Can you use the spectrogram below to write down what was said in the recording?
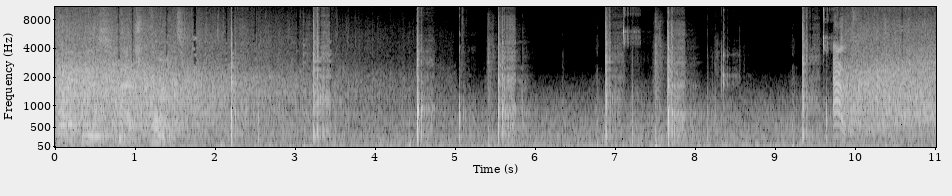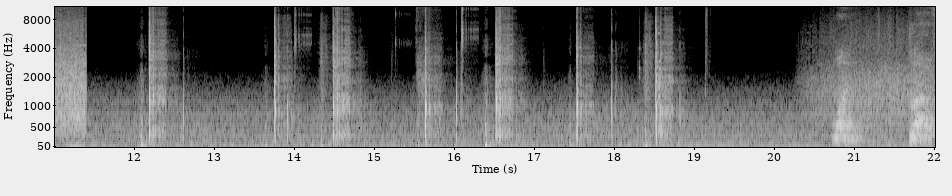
Quiet, please. Match point. Out. One. Love.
